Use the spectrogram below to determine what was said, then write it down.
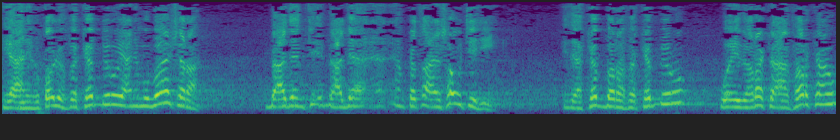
يعني بقوله فكبروا يعني مباشرة. بعد بعد انقطاع صوته. إذا كبر فكبروا وإذا ركع فاركعوا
